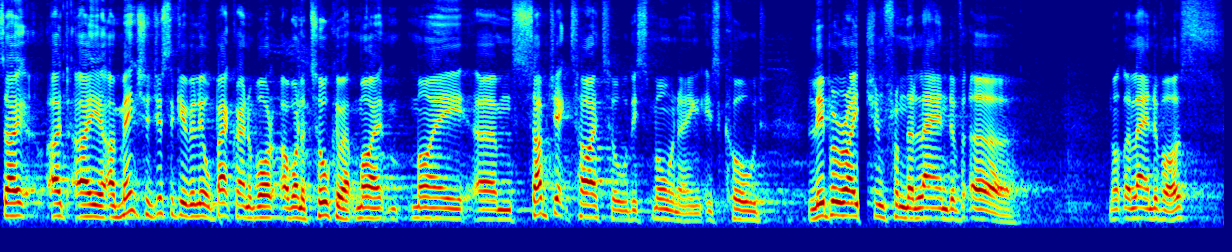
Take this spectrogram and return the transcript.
So I, I, I, mentioned, just to give a little background of what I want to talk about, my, my um, subject title this morning is called Liberation from the Land of Ur. Not the land of Oz.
